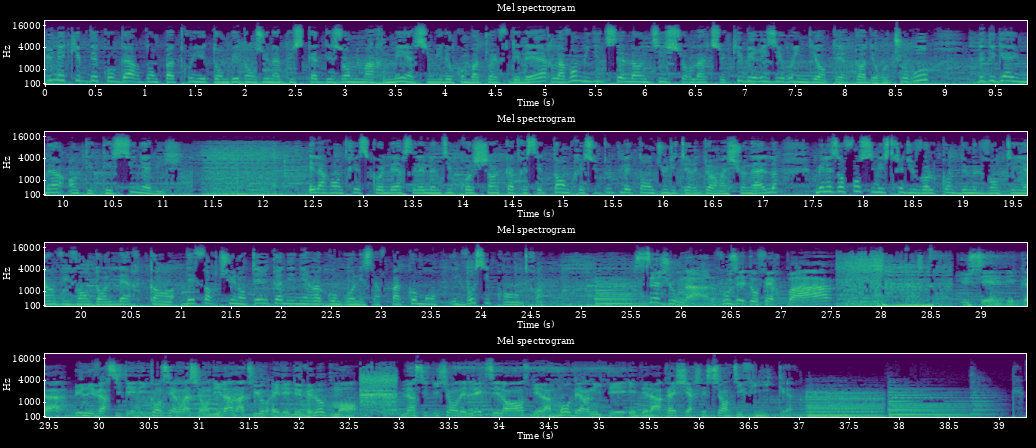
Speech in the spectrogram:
Une équipe d'éco-gardes en patrouille est tombée dans une embuscade des hommes armés assimilés aux combattants FDLR l'avant-midi de ce lundi sur l'axe Kiberi-Zirouindi en territoire de Rutshuru. Des dégâts humains ont été signalés. Et la rentrée scolaire, c'est le lundi prochain, 4 septembre, et sur toute l'étendue du territoire national. Mais les enfants sinistrés du volcan 2021 vivant dans l'air camp des fortunes en territoire Niragongo ne savent pas comment il faut s'y prendre. Ce journal vous est offert par UCNDK, Université de conservation de la nature et du développement, l'institution de l'excellence, de la modernité et de la recherche scientifique.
